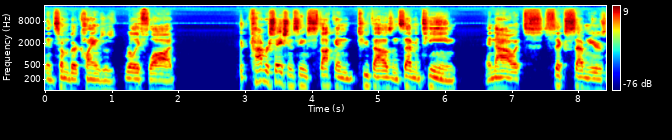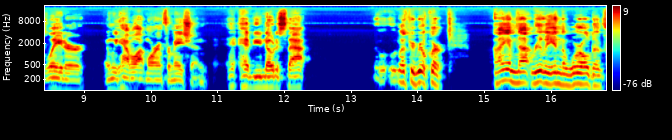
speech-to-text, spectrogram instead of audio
and some of their claims was really flawed. The conversation seems stuck in 2017 and now it's six, seven years later and we have a lot more information. H- have you noticed that? Let's be real clear. I am not really in the world of,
